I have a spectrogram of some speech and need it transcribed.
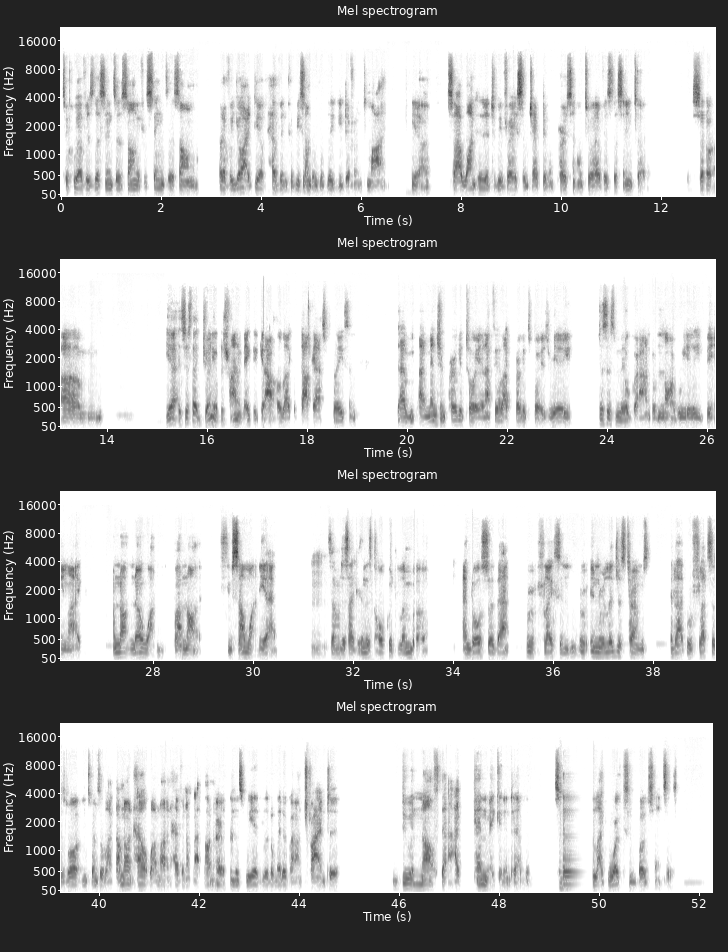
to whoever's listening to the song. If you're singing to the song, whatever your idea of heaven could be something completely different to mine. You know, so I wanted it to be very subjective and personal to whoever's listening to it. So um yeah, it's just that journey of just trying to make it get out of like a dark ass place. And I, I mentioned purgatory, and I feel like purgatory is really just this middle ground of not really being like I'm not no one, but I'm not someone yet. Mm. So I'm just like in this awkward limbo, and also that reflects in in religious terms. It like reflects as well in terms of like I'm not in hell, but I'm not in heaven. I'm like on earth in this weird little middle ground, trying to do enough that I can make it into heaven. So like works in both senses.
